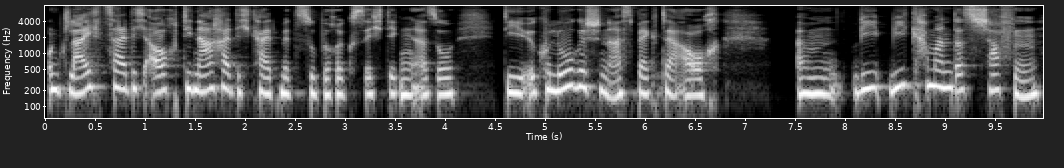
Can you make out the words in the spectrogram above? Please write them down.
und gleichzeitig auch die Nachhaltigkeit mit zu berücksichtigen, also die ökologischen Aspekte auch. Ähm, wie, wie kann man das schaffen?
